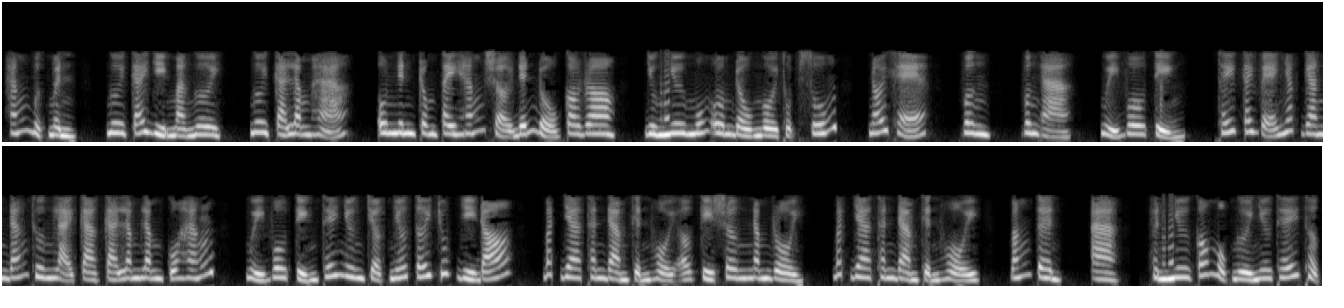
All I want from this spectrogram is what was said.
hắn bực mình, ngươi cái gì mà ngươi, ngươi cả lâm hả, ôn ninh trong tay hắn sợ đến độ co ro, dường như muốn ôm đầu ngồi thụp xuống, nói khẽ, vâng, vâng ạ, ngụy vô tiện, thấy cái vẻ nhát gan đáng thương lại cà cà lâm lâm của hắn, ngụy vô tiện thế nhưng chợt nhớ tới chút gì đó, Bách Gia Thanh Đàm Thịnh Hội ở Kỳ Sơn năm rồi, Bách Gia Thanh Đàm Thịnh Hội, bắn tên, à, hình như có một người như thế thật,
